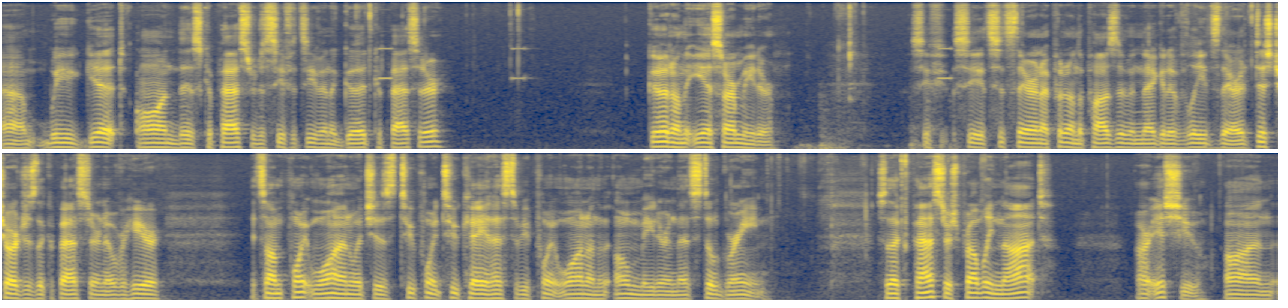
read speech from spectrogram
um, we get on this capacitor to see if it's even a good capacitor. Good on the ESR meter. See if see it sits there and I put it on the positive and negative leads there. It discharges the capacitor and over here it's on 0.1 which is 2.2k. It has to be 0.1 on the ohm meter and that's still green. So the capacitor is probably not our issue on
